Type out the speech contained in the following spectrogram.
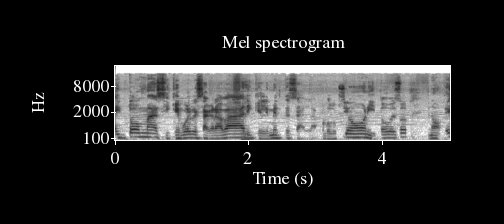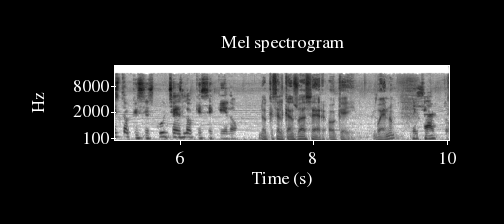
hay tomas y que vuelves a grabar sí. y que le metes a la producción y todo eso. No, esto que se escucha es lo que se quedó. Lo que se alcanzó a hacer, ok. Bueno. Exacto.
